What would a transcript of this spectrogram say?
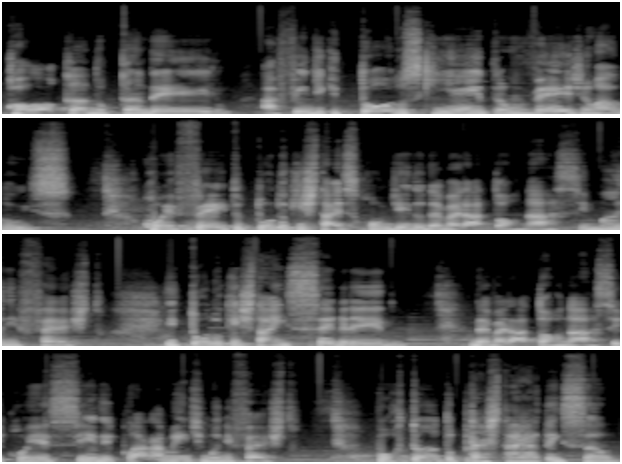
coloca no candeeiro, a fim de que todos que entram vejam a luz. Com efeito, tudo que está escondido deverá tornar-se manifesto, e tudo que está em segredo deverá tornar-se conhecido e claramente manifesto. Portanto, prestai atenção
